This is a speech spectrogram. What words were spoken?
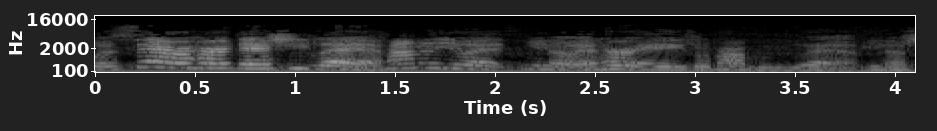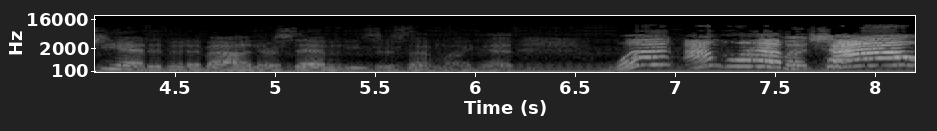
When Sarah heard that, she laughed. How many of you at you know at her age would probably laugh? You know, she had to have been about in her seventies or something like that. What? I'm gonna have a child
